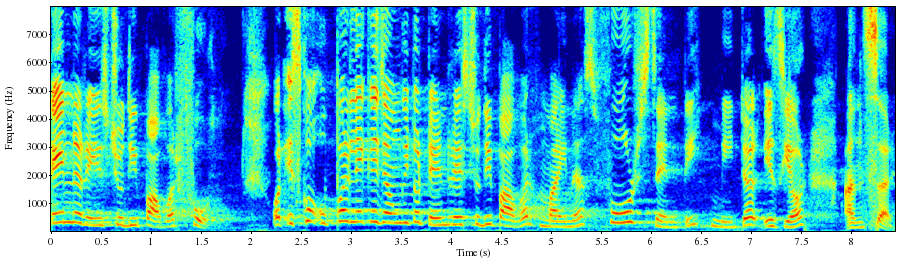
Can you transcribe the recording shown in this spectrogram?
ten raise to the power four और इसको ऊपर लेके जाऊँगी तो ten raise to the power minus four centimetre is your answer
